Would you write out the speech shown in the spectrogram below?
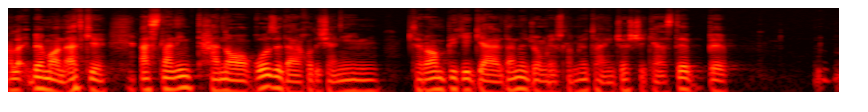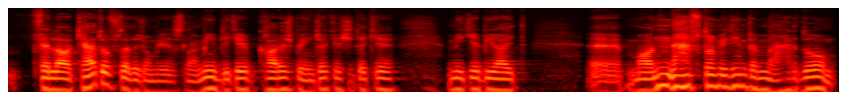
حالا بماند که اصلا این تناقض در خودش یعنی این ترامپی که گردن جمهوری اسلامی رو تا اینجا شکسته به فلاکت افتاده جمهوری اسلامی دیگه کارش به اینجا کشیده که میگه بیاید ما نفت رو میدیم به مردم.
